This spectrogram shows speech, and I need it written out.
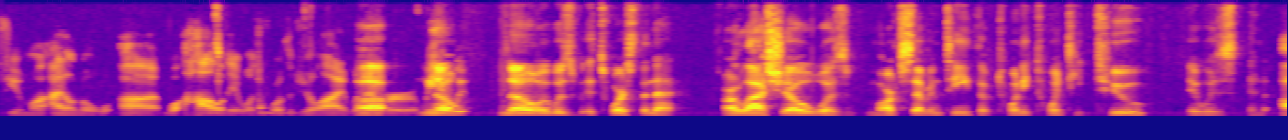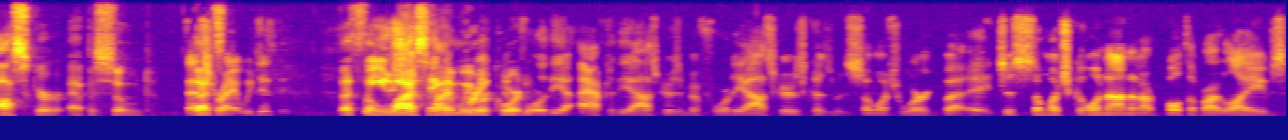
few months i don't know uh what holiday it was fourth of july Uh, whatever we, no, we, no, it was it's worse than that. Our last show was March seventeenth of twenty twenty two. It was an Oscar episode. that's, right we did That's the last time we recorded. before the after the Oscars and before the Oscars because it's so much work, but it's just so much going on in our both of our lives.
